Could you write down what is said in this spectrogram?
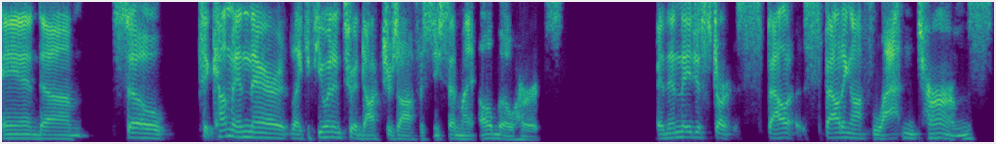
And um, so to come in there, like if you went into a doctor's office and you said my elbow hurts, and then they just start spout, spouting off Latin terms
